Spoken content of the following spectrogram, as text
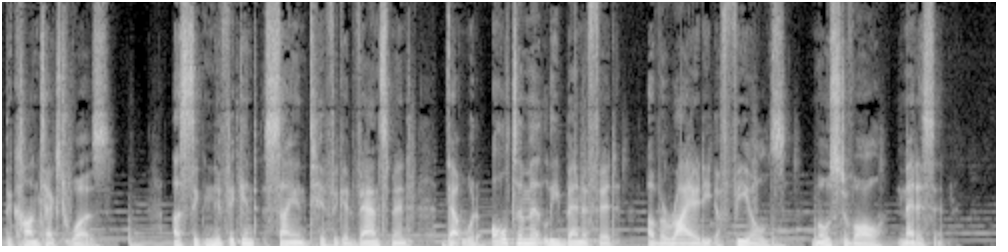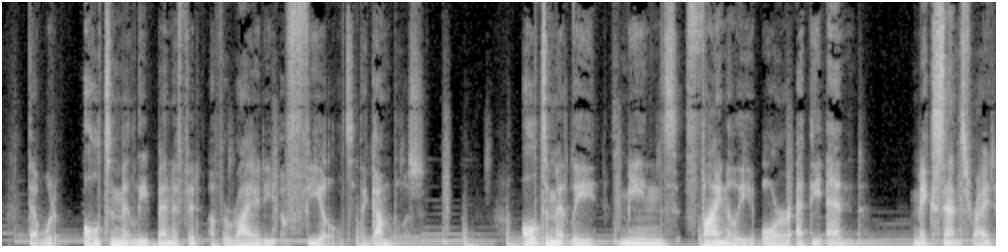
The context was a significant scientific advancement that would ultimately benefit a variety of fields, most of all, medicine, that would ultimately benefit a variety of fields, the campos. Ultimately means finally or at the end. Makes sense, right?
